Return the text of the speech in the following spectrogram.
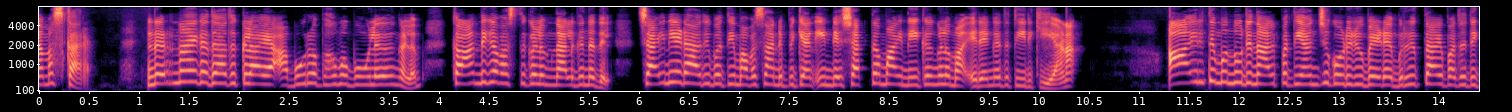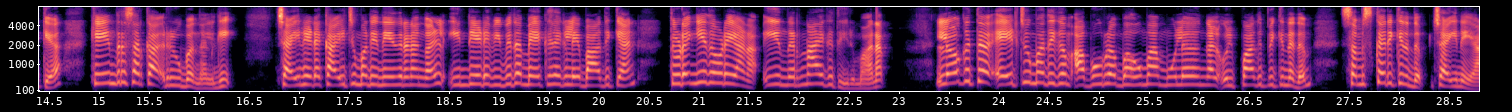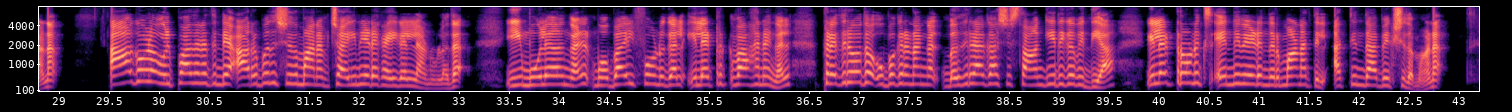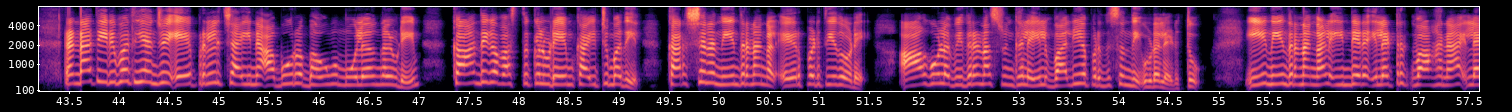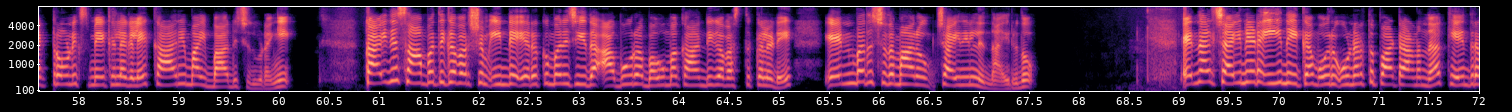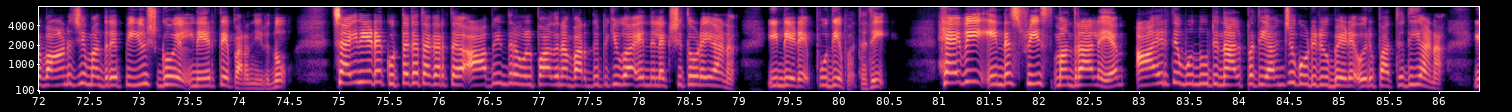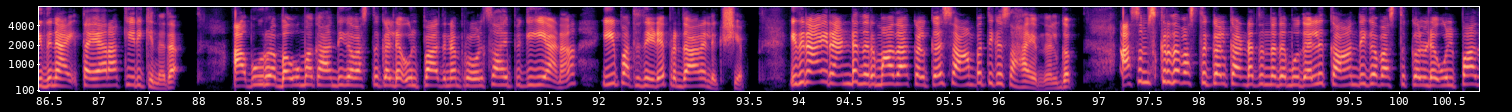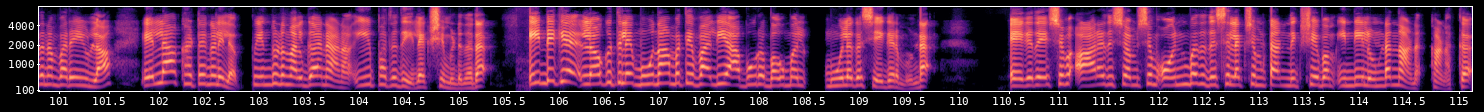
നമസ്കാരം. നിർണായക ധാതുക്കളായ അപൂർവ ഭൗമ മൂലകങ്ങളും കാന്തിക വസ്തുക്കളും നൽകുന്നതിൽ ചൈനയുടെ ആധിപത്യം അവസാനിപ്പിക്കാൻ ഇന്ത്യ ശക്തമായ നീക്കങ്ങളുമായി രംഗത്തെത്തിയിരിക്കുകയാണ്. ആയിരത്തി മുന്നൂറ്റി നാൽപ്പത്തി അഞ്ച് കോടി രൂപയുടെ ബൃഹത്തായ പദ്ധതിക്ക് കേന്ദ്ര സർക്കാർ രൂപം നൽകി. ചൈനയുടെ കയറ്റുമതി നിയന്ത്രണങ്ങൾ ഇന്ത്യയുടെ വിവിധ മേഖലകളെ ബാധിക്കാൻ തുടങ്ങിയതോടെയാണ് ഈ നിർണായക തീരുമാനം. ലോകത്ത് ഏറ്റവും അധികം അപൂർവ ഭൗമ മൂലകങ്ങൾ ഉൽപ്പാദിപ്പിക്കുന്നതും സംസ്കരിക്കുന്നതും ചൈനയാണ്. ആഗോള ഉൽപാദനത്തിന്റെ അറുപത് ശതമാനം ചൈനയുടെ കൈകളിലാണുള്ളത്. ഈ മൂലകങ്ങൾ മൊബൈൽ ഫോണുകൾ ഇലക്ട്രിക് വാഹനങ്ങൾ പ്രതിരോധ ഉപകരണങ്ങൾ ബഹിരാകാശ സാങ്കേതിക വിദ്യ ഇലക്ട്രോണിക്സ് എന്നിവയുടെ നിർമ്മാണത്തിൽ അത്യന്താപേക്ഷിതമാണ്. രണ്ടായിരത്തി ഇരുപത്തിയഞ്ച് ഏപ്രിലിൽ ചൈന അപൂർവ ഭൗമ മൂലകങ്ങളുടെയും കാന്തിക വസ്തുക്കളുടെയും കയറ്റുമതിയിൽ കർശന നിയന്ത്രണങ്ങൾ ഏർപ്പെടുത്തിയതോടെ ആഗോള വിതരണ ശൃംഖലയിൽ വലിയ പ്രതിസന്ധി ഉടലെടുത്തു. ഈ നിയന്ത്രണങ്ങൾ ഇന്ത്യയുടെ ഇലക്ട്രിക് വാഹന ഇലക്ട്രോണിക്സ് മേഖലകളെ കാര്യമായി ബാധിച്ചു തുടങ്ങി. കഴിഞ്ഞ സാമ്പത്തിക വർഷം ഇന്ത്യ ഇറക്കുമതി ചെയ്ത അപൂർവ ഭൗമകാന്തിക വസ്തുക്കളുടെ എൺപത് ശതമാനവും ചൈനയിൽ നിന്നായിരുന്നു. എന്നാൽ ചൈനയുടെ ഈ നീക്കം ഒരു ഉണർത്തുപാട്ടാണെന്ന് കേന്ദ്ര വാണിജ്യ മന്ത്രി പീയൂഷ് ഗോയൽ നേരത്തെ പറഞ്ഞിരുന്നു. ചൈനയുടെ കുത്തക തകർത്ത് ആഭ്യന്തര ഉൽപാദനം വർദ്ധിപ്പിക്കുക എന്ന ലക്ഷ്യത്തോടെയാണ് ഇന്ത്യയുടെ പുതിയ പദ്ധതി. ഹെവി ഇൻഡസ്ട്രീസ് മന്ത്രാലയം ആയിരത്തി മുന്നൂറ്റി നാൽപ്പത്തി അഞ്ച് കോടി രൂപയുടെ ഒരു പദ്ധതിയാണ് ഇതിനായി തയ്യാറാക്കിയിരിക്കുന്നത്. അപൂർവ ഭൗമകാന്തിക വസ്തുക്കളുടെ ഉൽപാദനം പ്രോത്സാഹിപ്പിക്കുകയാണ് ഈ പദ്ധതിയുടെ പ്രധാന ലക്ഷ്യം. ഇതിനായി രണ്ട് നിർമ്മാതാക്കൾക്ക് സാമ്പത്തിക സഹായം നൽകും. അസംസ്കൃത വസ്തുക്കൾ കണ്ടെത്തുന്നത് മുതൽ കാന്തിക വസ്തുക്കളുടെ ഉൽപാദനം വരെയുള്ള എല്ലാ ഘട്ടങ്ങളിലും പിന്തുണ നൽകാനാണ് ഈ പദ്ധതി ലക്ഷ്യമിടുന്നത്. ഇന്ത്യയ്ക്ക് ലോകത്തിലെ മൂന്നാമത്തെ വലിയ അപൂർവ ഭൗമ മൂലക ശേഖരമുണ്ട്. ഏകദേശം ആറ് ദശാംശം ഒൻപത് ദശലക്ഷം ടൺ നിക്ഷേപം ഇന്ത്യയിൽ ഉണ്ടെന്നാണ് കണക്ക്.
